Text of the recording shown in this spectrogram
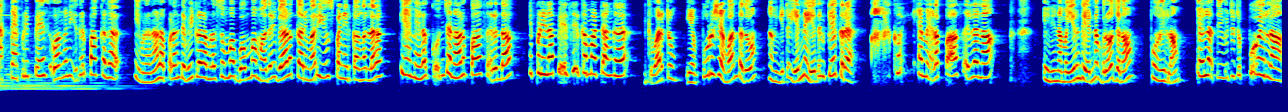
அத்தை அப்படி பேசுவாங்கன்னு எதிர்பார்க்கல. இவ்வளவு நாள் அப்புறம் இந்த வீட்டுல நம்மள சும்மா பொம்மை மாதிரி வேலைக்காரி மாதிரி யூஸ் பண்ணிருக்காங்கல்ல என் மேல கொஞ்ச நாள் பாசம் இருந்தா இப்படி எல்லாம் பேசியிருக்க மாட்டாங்க. இன்னைக்கு வரட்டும் என் புருஷன் வந்ததும் அவன்கிட்ட என்ன ஏதுன்னு கேக்குறேன். அவனுக்கும் என் மேல பாசம் இல்லனா இனி நம்ம இருந்து என்ன பிரயோஜனம்? போயிடலாம். எல்லாத்தையும் விட்டுட்டு போயிடலாம்.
